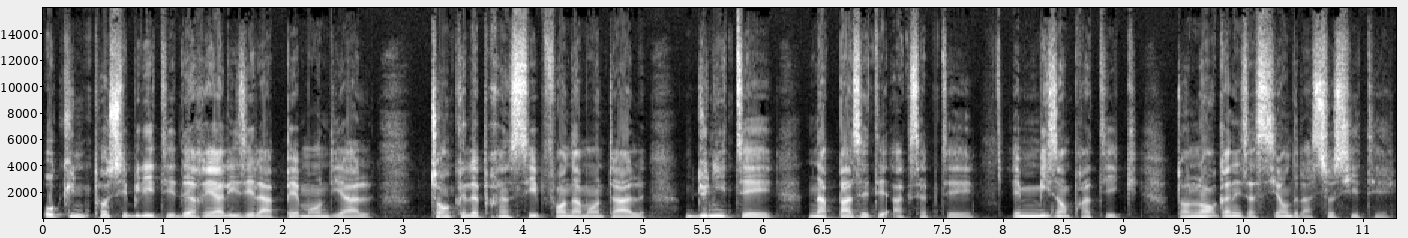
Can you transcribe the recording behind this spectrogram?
aucune possibilité de réaliser la paix mondiale tant que le principe fondamental d'unité n'a pas été accepté et mis en pratique dans l'organisation de la société.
